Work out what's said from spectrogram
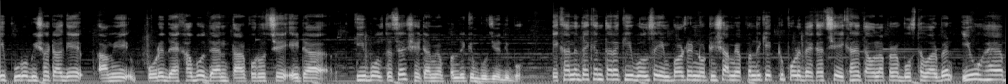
এই পুরো বিষয়টা আগে আমি পড়ে দেখাবো, দেন তারপর হচ্ছে এটা কি বলতেছে সেটা আমি আপনাদেরকে বুঝিয়ে দিব। এখানে দেখেন তারা কি বলছে ইম্পর্টেন্ট নোটিশ আমি আপনাদেরকে একটু পড়ে দেখাচ্ছি, এখানে তাহলে আপনারা বুঝতে পারবেন you have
